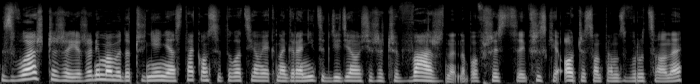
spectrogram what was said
Zwłaszcza, że jeżeli mamy do czynienia z taką sytuacją jak na granicy, gdzie dzieją się rzeczy ważne, no bo wszyscy, wszystkie oczy są tam zwrócone,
